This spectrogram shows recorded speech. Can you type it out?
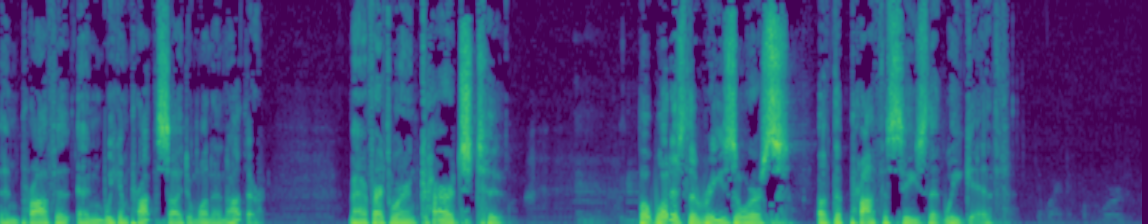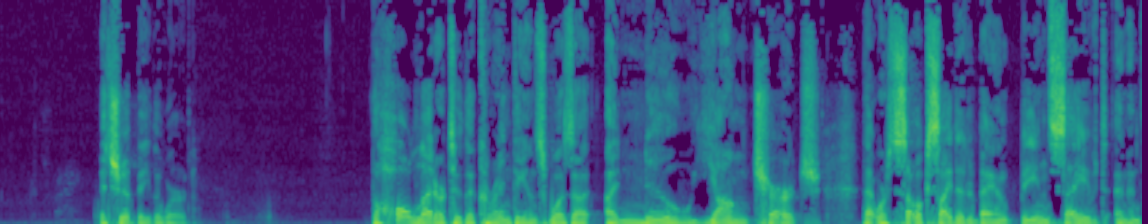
and prophet and we can prophesy to one another. Matter of fact, we're encouraged to. But what is the resource of the prophecies that we give. It should be the word. The whole letter to the Corinthians was a, a new, young church that were so excited about being saved and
